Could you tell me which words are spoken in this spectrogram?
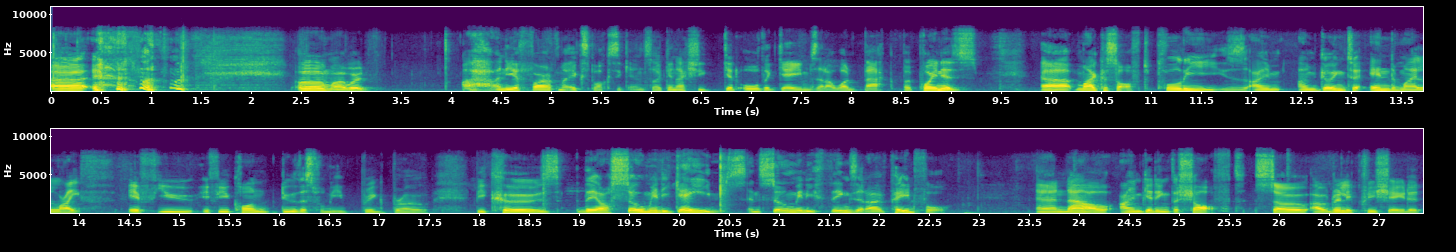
Uh, oh my word. Uh, I need to fire up my Xbox again so I can actually get all the games that I want back. But point is, uh, Microsoft, please, I'm I'm going to end my life if you if you can't do this for me, big bro, because there are so many games and so many things that I've paid for, and now I'm getting the shaft. So I would really appreciate it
